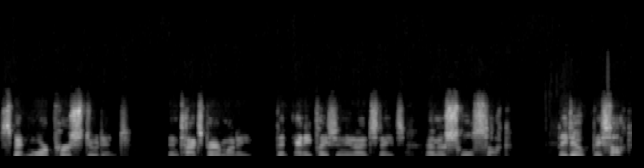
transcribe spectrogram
spent more per student in taxpayer money than any place in the United States, and their schools suck. They do. They suck.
